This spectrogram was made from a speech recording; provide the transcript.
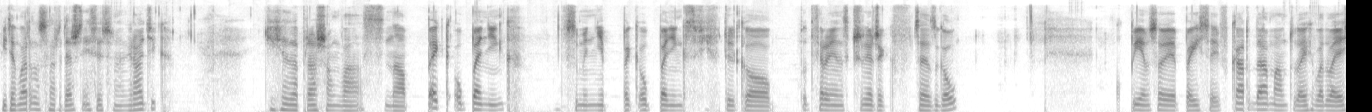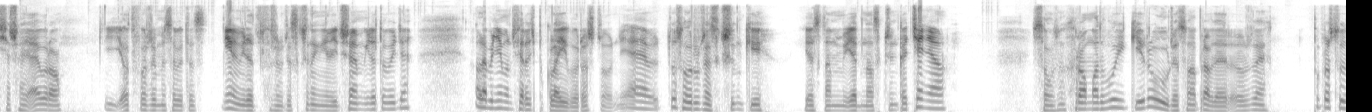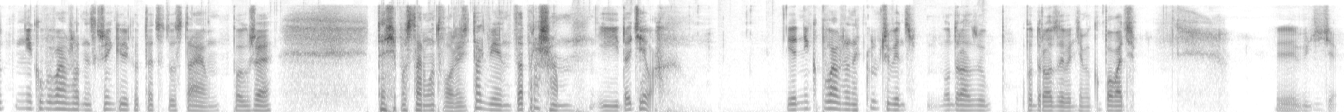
Witam bardzo serdecznie, z tej strony Gradzik. Dzisiaj zapraszam Was na pack opening. W sumie nie pack opening z FIFA, tylko otwieranie skrzyneczek w CSGO. Kupiłem sobie PaySafe Carda, mam tutaj chyba 26 euro i otworzymy sobie te... Nie wiem ile otworzymy tych skrzynek, nie liczyłem ile to wyjdzie, ale będziemy otwierać po kolei po prostu. Nie, tu są różne skrzynki. Jest tam jedna skrzynka cienia, są chroma dwójki, różne, są naprawdę różne. Po prostu nie kupowałem żadnej skrzynki, tylko te co dostałem po grze. Te się postaram otworzyć. Tak więc zapraszam i do dzieła. Ja nie kupowałem żadnych kluczy, więc od razu po drodze będziemy kupować. Yy, widzicie.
